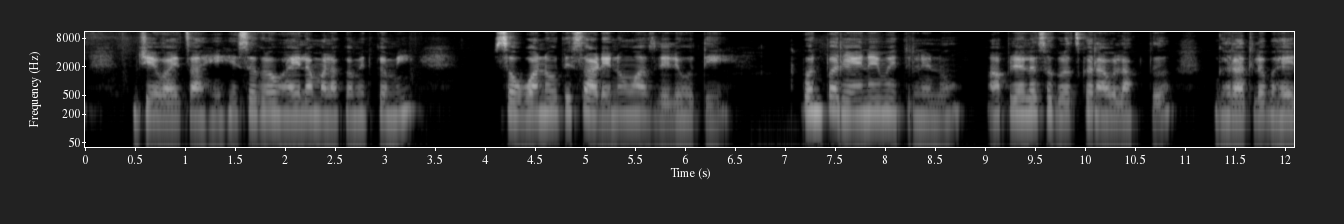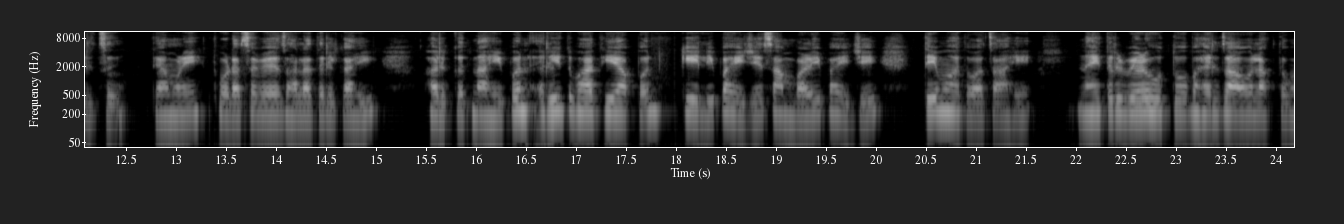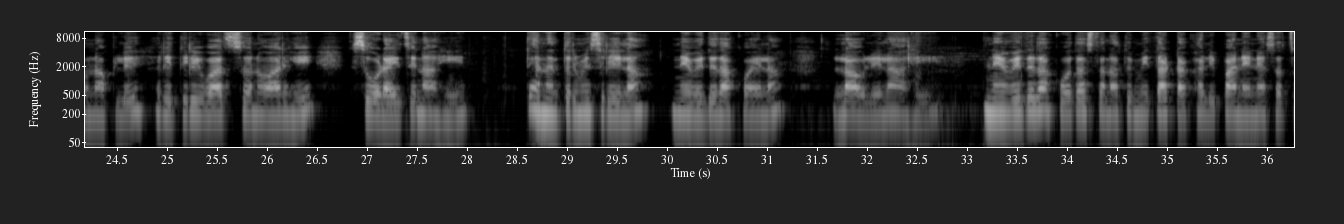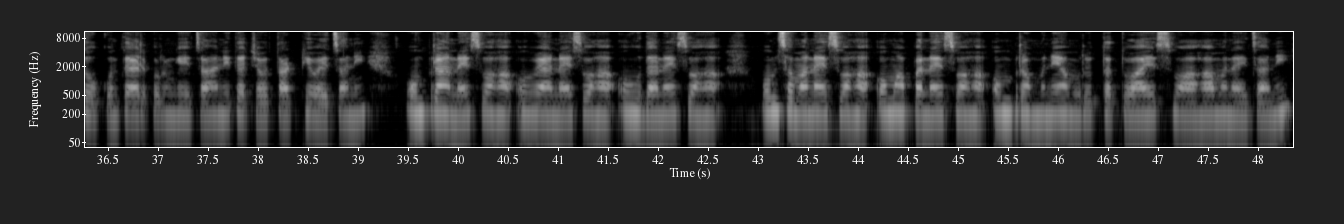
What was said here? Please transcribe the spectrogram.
जेवायचं आहे. हे सगळं व्हायला मला कमीत कमी सव्वा नऊ ते साडेनऊ वाजलेले होते. पण पर्याय नाही मैत्रिणीनो. आपल्याला सगळंच करावं लागतं. घरातलं बाहेरचं. त्यामुळे थोडासा वेळ झाला तरी काही हरकत नाही. पण रीतभात ही आपण केली पाहिजे सांभाळली पाहिजे. ते महत्त्वाचं आहे. नाहीतर वेळ होतो बाहेर जावं लागतं. म्हणून आपले रीतिरिवाज सणवार हे सोडायचे नाही त्यानंतर मी स्त्रीला नैवेद्य दाखवायला लावलेला आहे. नैवेद्य दाखवत असताना तुम्ही ताटाखाली पाण्याने असा चौकोन तयार करून घ्यायचा आणि त्याच्यावर ताट ठेवायचा आणि ओम प्राणाय स्वाहा ओम व्यानाय स्वाहा ओम उदानाय स्वाहा ओम समानाय स्वाहा ओम आपानाय स्वाहा ओम ब्रह्मणे अमृत तत्वाय स्वाहा म्हणायचा आणि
